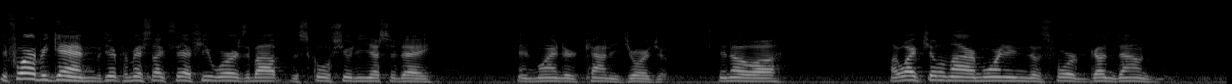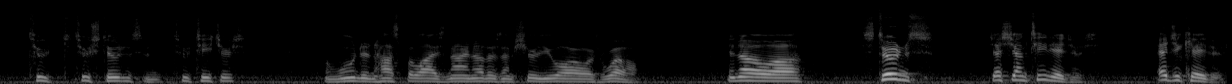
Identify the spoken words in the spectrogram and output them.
Before I begin, with your permission, I'd like to say a few words about the school shooting yesterday in Winder County, Georgia. You know, uh, my wife Jill and I are mourning those four gunned down two, two students and two teachers, and wounded and hospitalized nine others. I'm sure you are as well. You know, uh, students, just young teenagers, educators,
